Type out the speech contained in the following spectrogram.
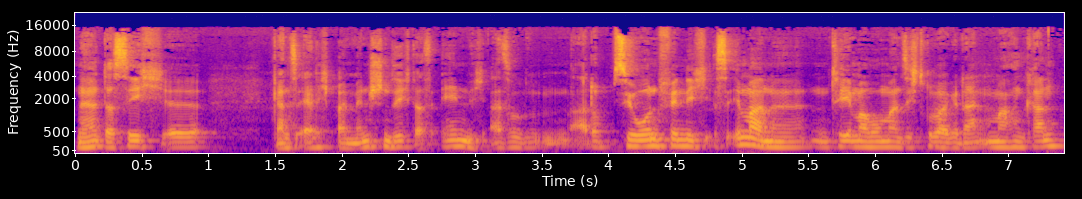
Ne? Das sehe ich, äh, ganz ehrlich, bei Menschen sehe ich das ähnlich. Also Adoption, finde ich, ist immer eine, ein Thema, wo man sich drüber Gedanken machen kann.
